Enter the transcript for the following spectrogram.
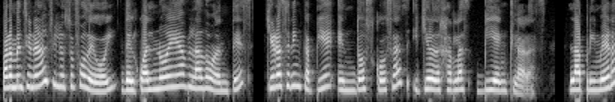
Para mencionar al filósofo de hoy, del cual no he hablado antes, quiero hacer hincapié en dos cosas y quiero dejarlas bien claras. La primera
